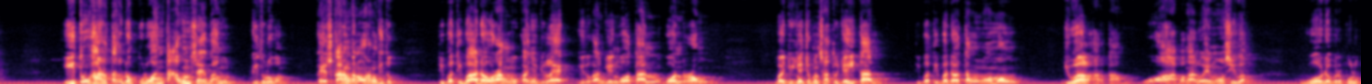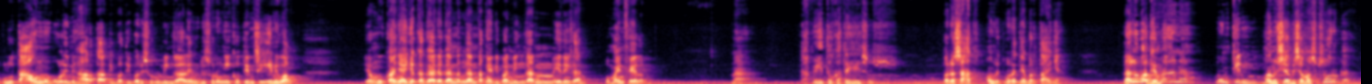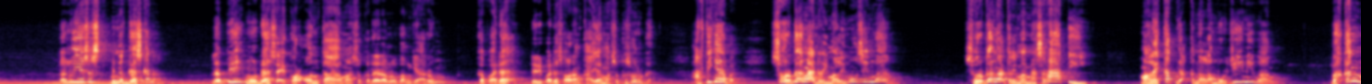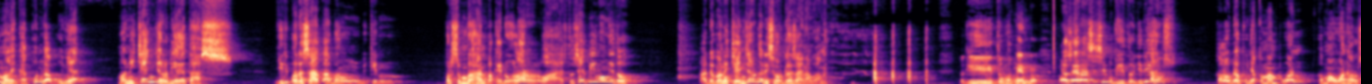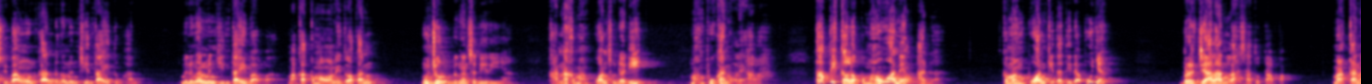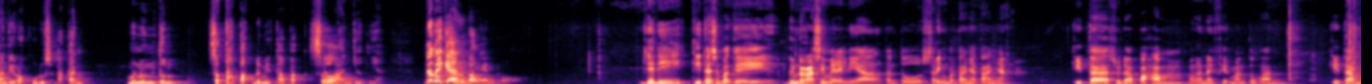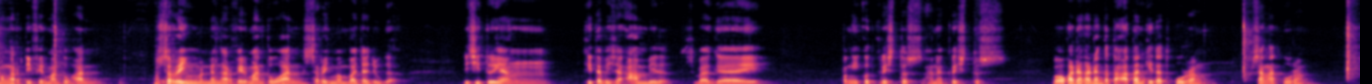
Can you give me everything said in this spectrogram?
Itu harta udah puluhan tahun saya bangun, gitu loh bang. Kayak sekarang kan orang gitu. Tiba-tiba ada orang mukanya jelek gitu kan, jenggotan, gondrong, bajunya cuma satu jahitan. Tiba-tiba datang ngomong jual hartamu. Wah, apa nggak lu emosi bang? Gua udah berpuluh-puluh tahun ngumpulin harta, tiba-tiba disuruh ninggalin, disuruh ngikutin si ini bang. Yang mukanya aja kagak ada ganteng-gantengnya dibandingkan ini kan, pemain film. Nah, tapi itu kata Yesus. Pada saat murid-muridnya bertanya, Lalu bagaimana mungkin manusia bisa masuk surga? Lalu Yesus menegaskan lebih mudah seekor onta masuk ke dalam lubang jarum kepada daripada seorang kaya masuk ke surga. Artinya apa? Surga nggak terima limusin bang. Surga nggak terima Maserati. Malaikat nggak kenal Lamborghini bang. Bahkan malaikat pun nggak punya money changer di atas. Jadi pada saat abang bikin persembahan pakai dolar, wah itu saya bingung itu. Ada money changer nggak di surga sana bang? begitu bang Hendro. Kalau saya rasa sih begitu. Jadi harus kalau udah punya kemampuan, kemauan harus dibangunkan dengan mencintai Tuhan, dengan mencintai Bapa. Maka kemauan itu akan muncul dengan sendirinya. Karena kemampuan sudah dimampukan oleh Allah. Tapi kalau kemauan yang ada, kemampuan kita tidak punya, berjalanlah satu tapak. Maka nanti Roh Kudus akan menuntun setapak demi tapak selanjutnya. Demikian Bang Endro. Jadi kita sebagai generasi milenial tentu sering bertanya-tanya. Kita sudah paham mengenai firman Tuhan. Kita mengerti firman Tuhan. Sering mendengar firman Tuhan, sering membaca juga. Di situ yang kita bisa ambil sebagai pengikut Kristus, anak Kristus. Bahwa kadang-kadang ketaatan kita tuh kurang sangat kurang.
